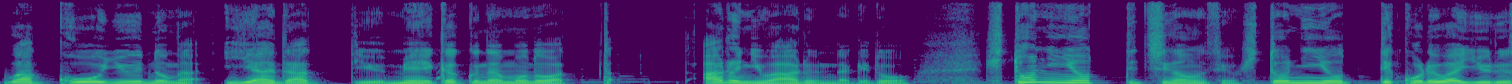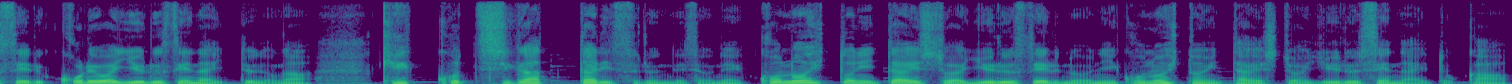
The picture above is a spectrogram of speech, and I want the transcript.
はこういうのが嫌だっていう明確なものはあるにはあるんだけど、人によって違うんですよ。人によってこれは許せる、これは許せないっていうのが結構違ったりするんですよね。この人に対しては許せるのに、この人に対しては許せないとか、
